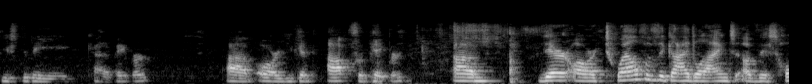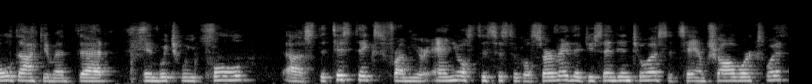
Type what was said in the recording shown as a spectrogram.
Used to be kind of paper, uh, or you could opt for paper. Um, there are 12 of the guidelines of this whole document that in which we pull uh, statistics from your annual statistical survey that you send in to us that Sam Shaw works with.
